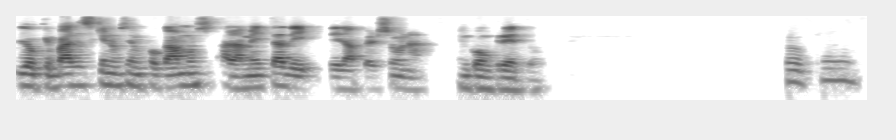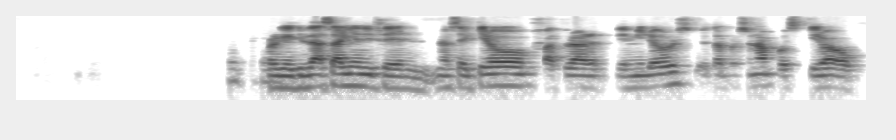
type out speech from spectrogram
Lo que pasa es que nos enfocamos a la meta de, de la persona en concreto, Ok. Ok. porque quizás alguien dice, no sé, quiero facturar de mil euros y otra persona pues quiero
